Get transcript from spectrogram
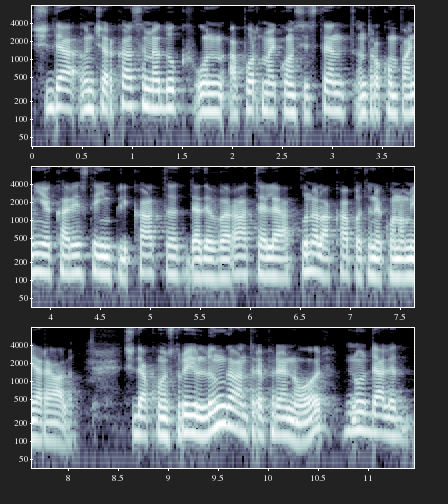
și de a încerca să-mi aduc un aport mai consistent într-o companie care este implicată de adevăratele până la capăt în economia reală și de a construi lângă antreprenori, nu de a le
